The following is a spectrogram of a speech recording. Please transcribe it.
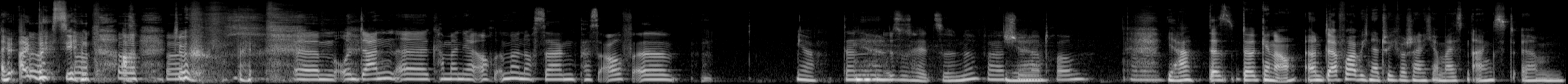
Ein, ein bisschen. Ach, ähm, und dann äh, kann man ja auch immer noch sagen, pass auf, äh, ja, dann Ja. ist es halt so, ne? War ein schöner Ja. Traum. Aber Ja, das, da, genau. Und davor habe ich natürlich wahrscheinlich am meisten Angst, ähm,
